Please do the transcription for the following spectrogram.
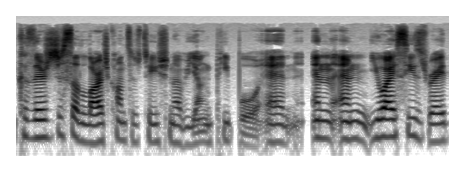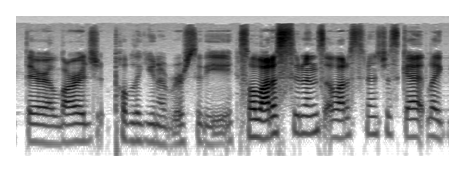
because there's just a large concentration of young people and and and UIC is right there a large public university so a lot of students a lot of students just get like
